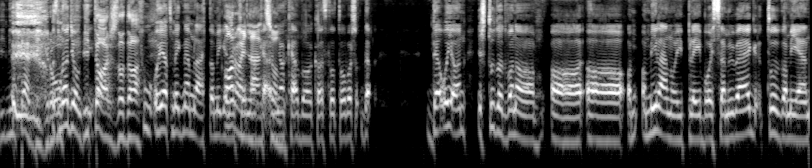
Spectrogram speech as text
így mint Teddy nagyon így tartsd oda. Fú, olyat még nem láttam, igen, Aranyláncom. nyakába akasztott olvasó, de de olyan, és tudod, van a, a, a, a, milánoi Playboy szemüveg, tudod, amilyen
